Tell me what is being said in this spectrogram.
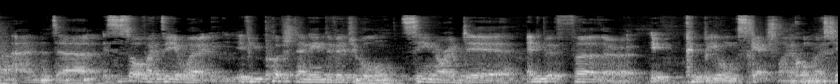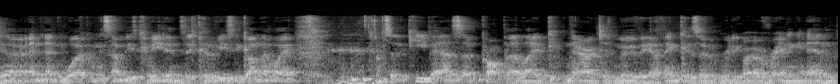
And uh, it's the sort of idea where if you pushed any individual scene or idea any bit further, it could be almost sketch-like almost, you know. And, and working with some of these comedians, it could have easily gone that way. So to keep it as a proper like narrative movie, I think is a really great way of reining it in.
